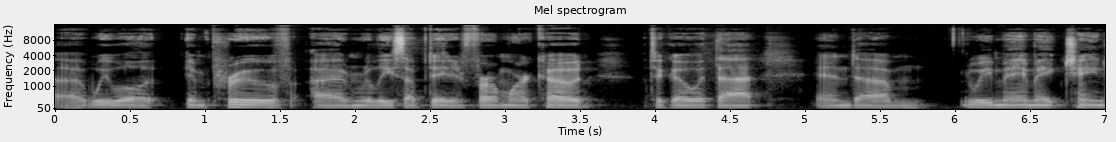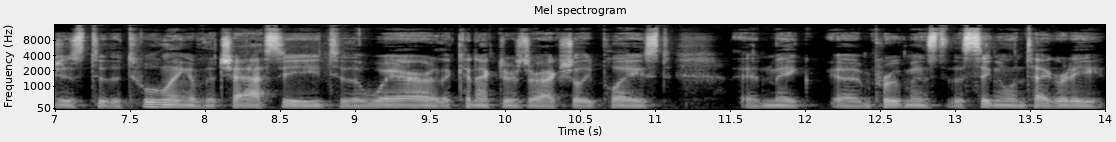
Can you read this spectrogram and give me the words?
uh, we will improve and release updated firmware code to go with that. And um, we may make changes to the tooling of the chassis, to the where the connectors are actually placed, and make uh, improvements to the signal integrity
